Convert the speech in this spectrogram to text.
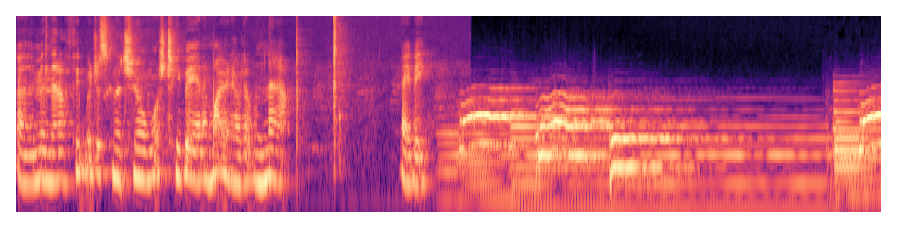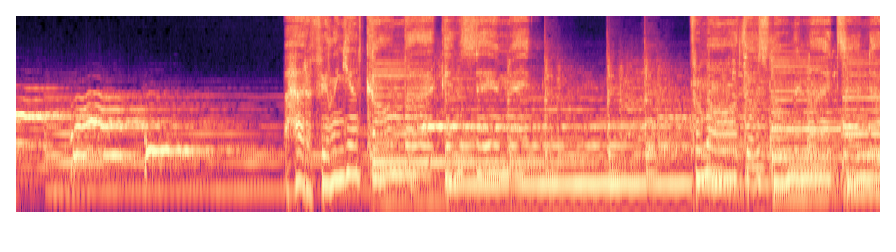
Um, and then I think we're just going to chill and watch TV and I might even have a little nap. Maybe. I had a feeling you'd come back and save me From all those lonely nights and uh,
